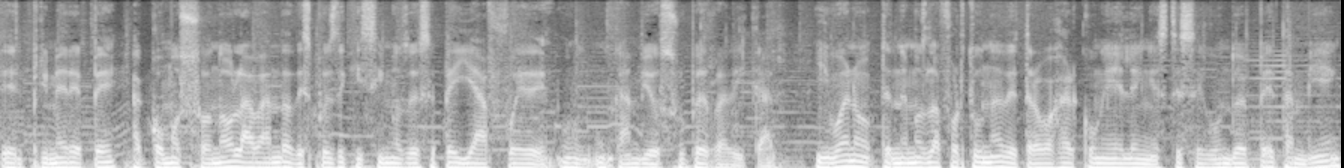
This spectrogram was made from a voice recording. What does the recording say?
el primer EP, a como sonó la banda después de que hicimos ese EP, ya fue un, un cambio súper radical. Y bueno, tenemos la fortuna de trabajar con él en este segundo EP también.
